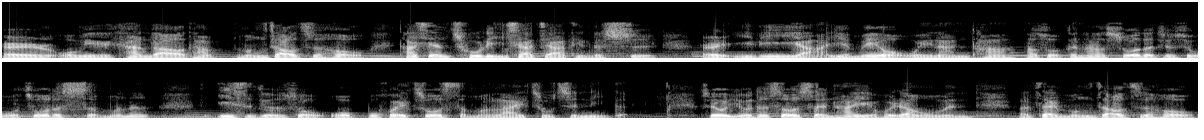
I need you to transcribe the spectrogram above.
而我们也可以看到，他蒙召之后，他先处理一下家庭的事，而以利亚也没有为难他。他所跟他说的就是：“我做了什么呢？”意思就是说我不会做什么来阻止你的。所以有的时候神他也会让我们呃在蒙召之后，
